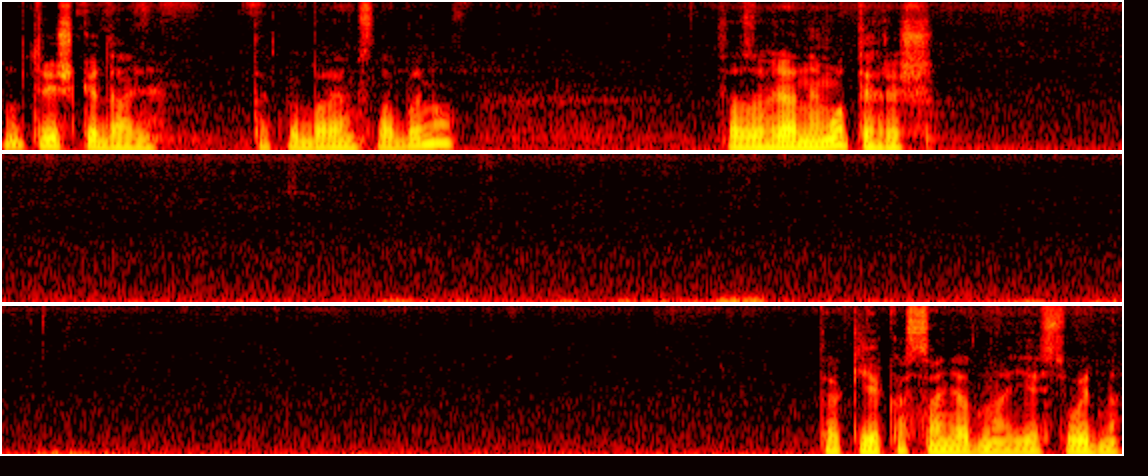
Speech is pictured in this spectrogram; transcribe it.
Ну, трішки далі. Так, вибираємо слабину. Зразу глянемо отигриш. Так, є касання одна, є, видно.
